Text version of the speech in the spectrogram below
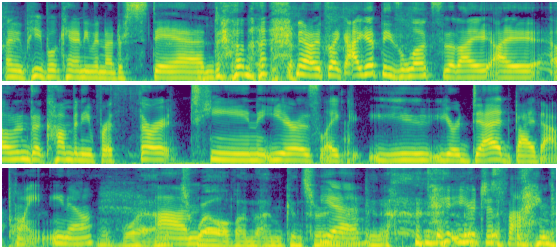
I mean, people can't even understand. no, it's like I get these looks that I, I owned a company for 13 years. Like you, you're dead by that point, you know. Oh boy, I'm um, 12. I'm, I'm concerned. Yeah, now, you know? you're just fine.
